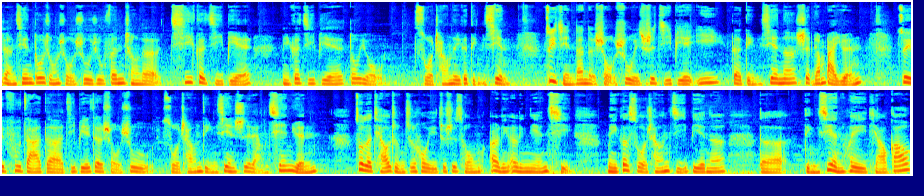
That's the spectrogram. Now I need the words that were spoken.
两千多种手术就分成了七个级别。每个级别都有所长的一个顶线，最简单的手术，也就是级别一的顶线呢是两百元；最复杂的级别的手术所长顶线是两千元。做了调整之后，也就是从二零二零年起，每个所长级别呢的顶线会调高，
